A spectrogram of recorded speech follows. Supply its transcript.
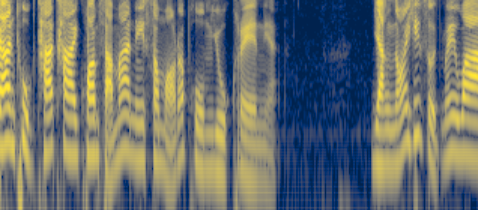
การถูกท้าทายความสามารถในสมรภูมิยูเครนเนี่ยอย่างน้อยที่สุดไม่ว่า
